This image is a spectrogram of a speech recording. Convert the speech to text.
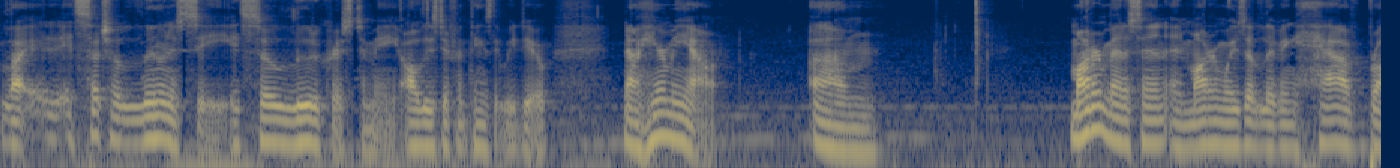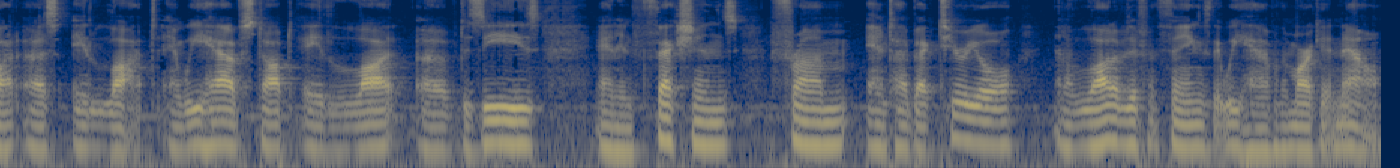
like it's such a lunacy. It's so ludicrous to me. All these different things that we do. Now, hear me out. Um, modern medicine and modern ways of living have brought us a lot, and we have stopped a lot of disease and infections from antibacterial and a lot of different things that we have on the market now.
